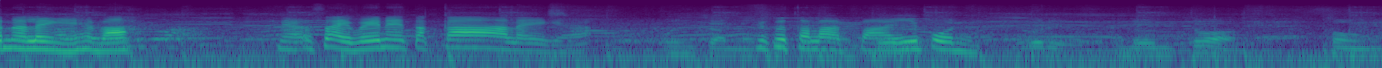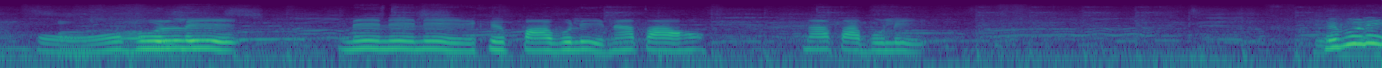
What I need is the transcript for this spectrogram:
นอะไรอย่างเงี้ยเห็นปะเนี่ยใส่ไว้ในตะกร้าอะไรอย่างเงี้ยนี่คือตลาดปลาญี่ปุ่นโอ้โหบุรี นี่นี่นี่คือปลาบุหรีหน้าตาหน้าตาบุหรีเฮ้ยบุหรี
